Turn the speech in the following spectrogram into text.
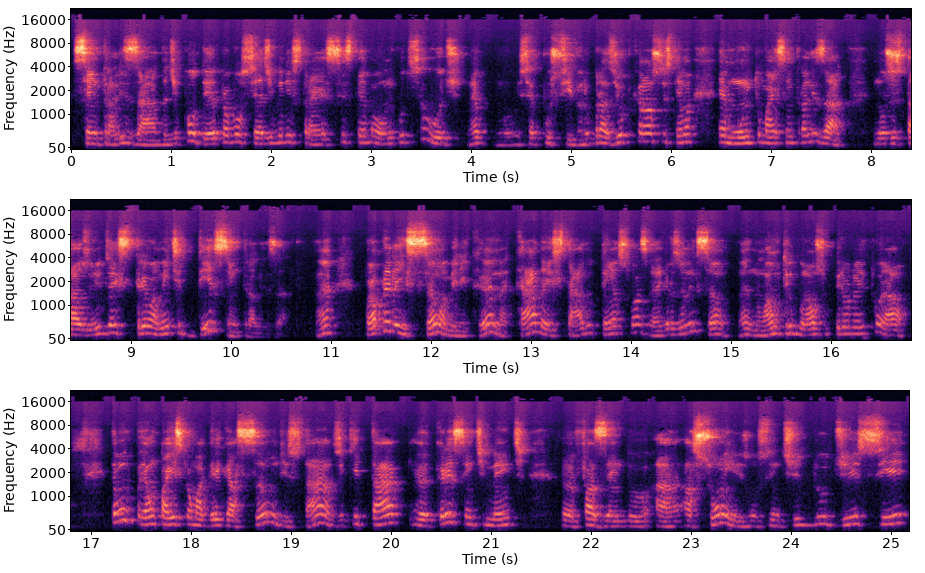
centralizada de poder para você administrar esse sistema único de saúde. Né? Isso é possível no Brasil porque o nosso sistema é muito mais centralizado. Nos Estados Unidos é extremamente descentralizado. Né? A própria eleição americana, cada estado tem as suas regras de eleição, né? não há um tribunal superior eleitoral. Então, é um país que é uma agregação de estados e que está uh, crescentemente uh, fazendo a, ações no sentido de se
